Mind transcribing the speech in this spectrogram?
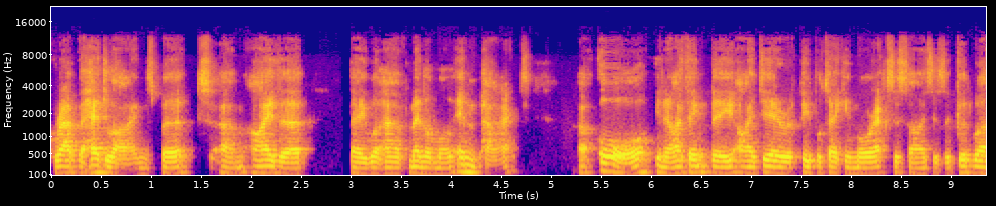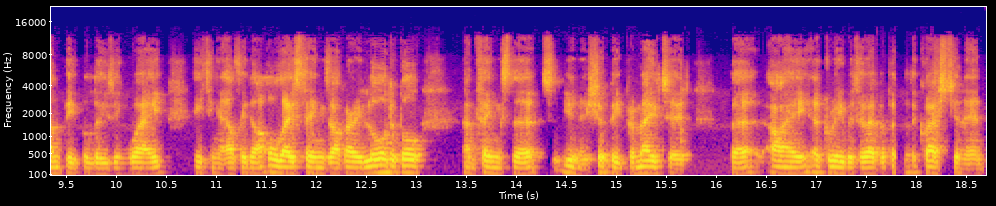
grab the headlines, but um, either they will have minimal impact, uh, or you know, I think the idea of people taking more exercise is a good one. People losing weight, eating a healthy diet, all those things are very laudable and things that you know should be promoted. But I agree with whoever put the question in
